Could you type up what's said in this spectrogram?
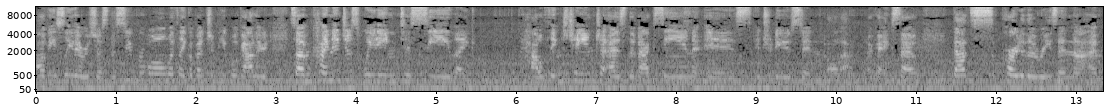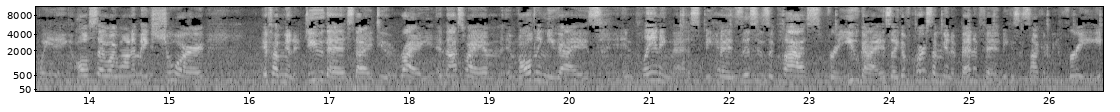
obviously there was just the super bowl with like a bunch of people gathered so i'm kind of just waiting to see like how things change as the vaccine is introduced and all that okay so that's part of the reason that I'm waiting. Also, I want to make sure if I'm going to do this that I do it right, and that's why I'm involving you guys in planning this because this is a class for you guys. Like, of course, I'm going to benefit because it's not going to be free.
